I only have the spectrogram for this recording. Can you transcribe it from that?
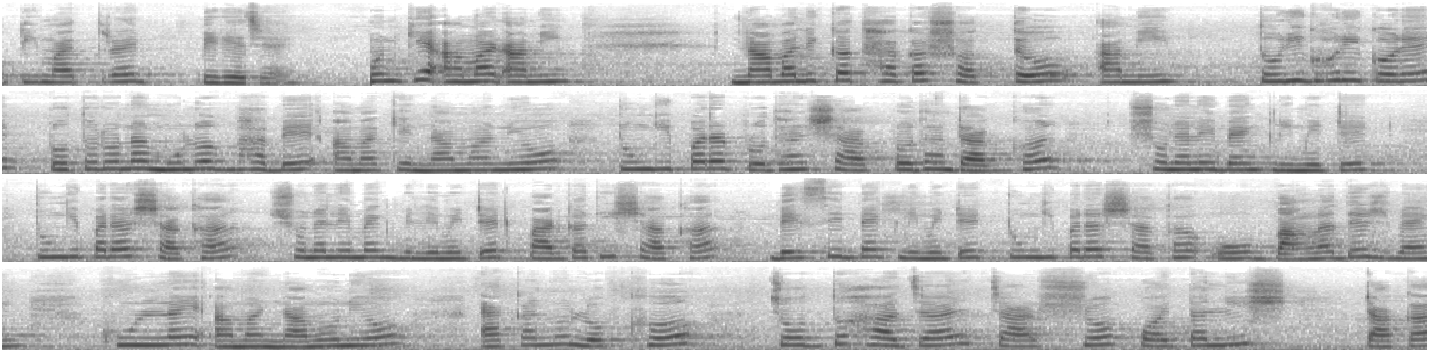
অতিমাত্রায় বেড়ে যায়। এমনকি আমার আমি নাবালিকা থাকা সত্ত্বেও আমি তড়িঘড়ি করে প্রতারণামূলকভাবে আমাকে নামানীয় টুঙ্গিপাড়ার প্রধান প্রধান ডাকঘর, সোনালী ব্যাংক লিমিটেড টুঙ্গিপাড়ার শাখা, সোনালী ব্যাংক লিমিটেড, পারগাতি শাখা, বেসিক ব্যাংক লিমিটেড টুঙ্গিপাড়ার শাখা ও বাংলাদেশ ব্যাংক খুলনায় আমার নামনীয় একান্ন লক্ষ চোদ্দ হাজার চারশো পঁয়তাল্লিশ টাকা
